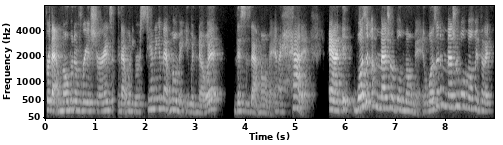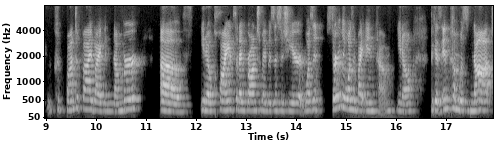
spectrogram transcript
for that moment of reassurance and that when you were standing in that moment you would know it? This is that moment and i had it. And it wasn't a measurable moment. It wasn't a measurable moment that i could quantify by the number of you know clients that i've brought into my business this year. It wasn't certainly wasn't by income you know because income was not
